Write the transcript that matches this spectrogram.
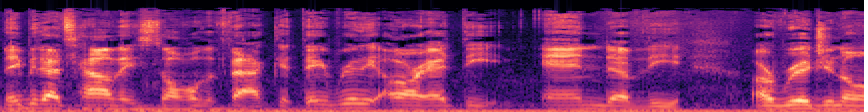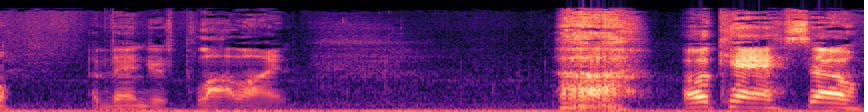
Maybe that's how they solve the fact that they really are at the end of the original Avengers plotline. okay, so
